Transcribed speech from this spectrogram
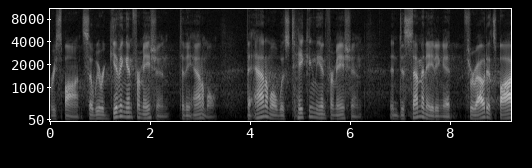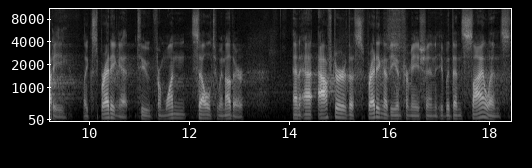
response. So we were giving information to the animal. The animal was taking the information and disseminating it throughout its body, like spreading it to, from one cell to another. And a- after the spreading of the information, it would then silence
